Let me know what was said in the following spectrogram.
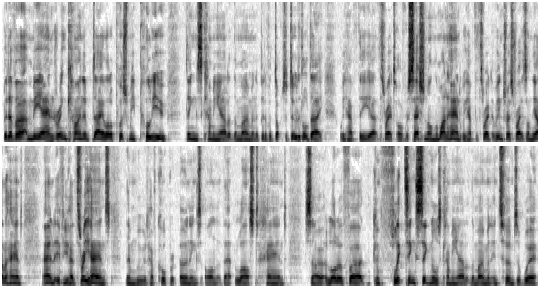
Bit of a meandering kind of day, a lot of push me, pull you things coming out at the moment. A bit of a Dr. Dolittle day. We have the uh, threat of recession on the one hand, we have the threat of interest rates on the other hand, and if you had three hands, then we would have corporate earnings on that last hand. So, a lot of uh, conflicting signals coming out at the moment in terms of where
